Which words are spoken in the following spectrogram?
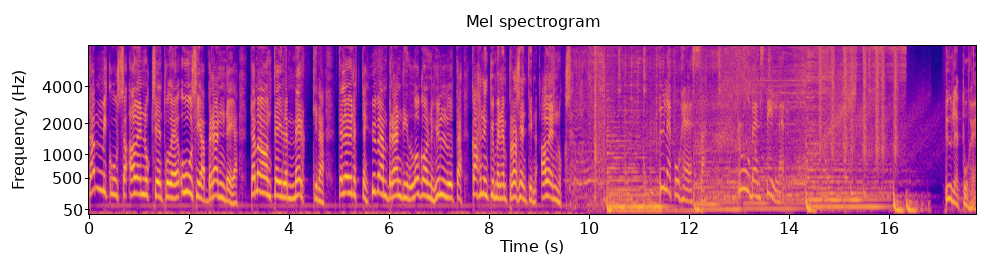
Tammikuussa alennukseen tulee uusia brändejä. Tämä on teille merkkinä. Te löydätte hyvän brändin logon hyllyltä 20 prosentin alennuksella. Ylepuheessa Ruben Stiller. Ylepuhe.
